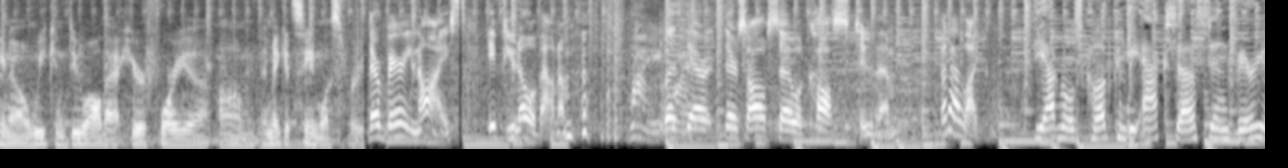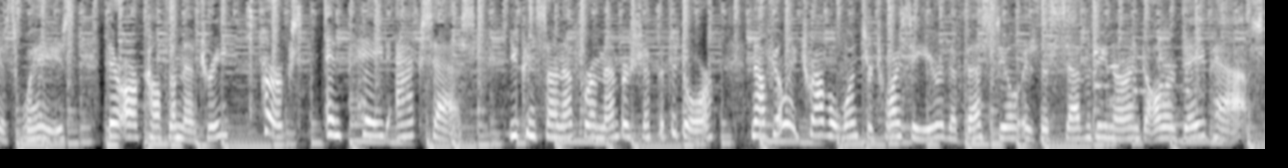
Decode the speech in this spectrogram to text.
You know, we can do all that here for you um, and make it seamless for you. They're very nice if you know about them. right. But right. There, there's also a cost to them. But I like them. The Admirals Club can be accessed in various ways. There are complimentary, perks, and paid access. You can sign up for a membership at the door. Now, if you only travel once or twice a year, the best deal is the $79 day pass.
